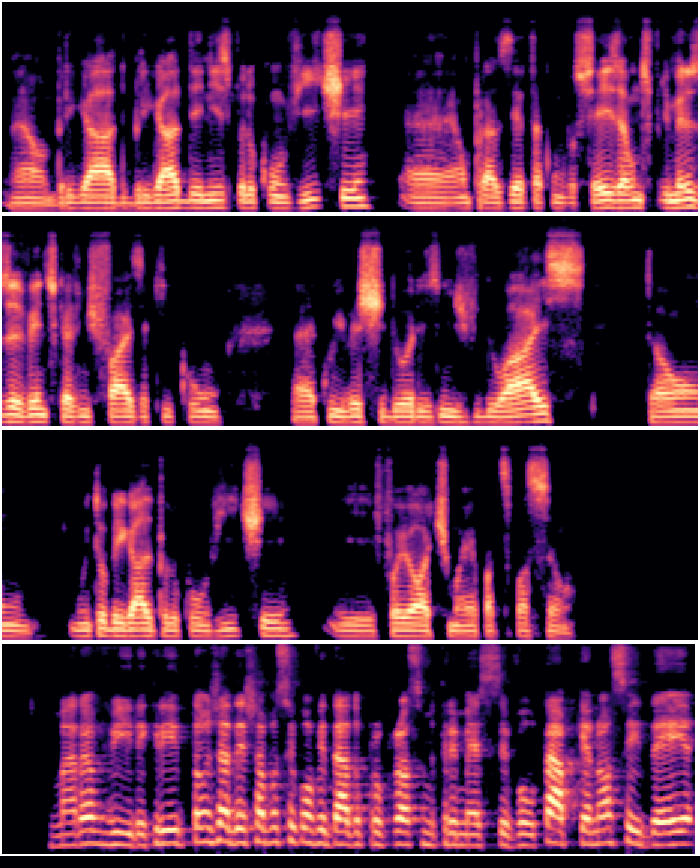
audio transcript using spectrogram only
Não, obrigado. Obrigado, Denise, pelo convite. É, é um prazer estar com vocês. É um dos primeiros eventos que a gente faz aqui com, é, com investidores individuais. Então, muito obrigado pelo convite e foi ótimo a participação. Maravilha. Queria então já deixar você convidado para o próximo trimestre você voltar, porque a nossa ideia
